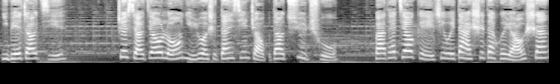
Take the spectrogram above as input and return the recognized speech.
你别着急，这小蛟龙，你若是担心找不到去处，把它交给这位大师带回瑶山，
